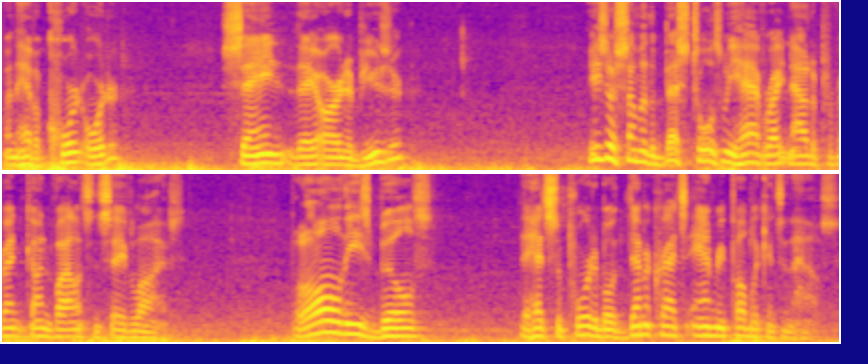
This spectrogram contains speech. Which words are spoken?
when they have a court order saying they are an abuser. These are some of the best tools we have right now to prevent gun violence and save lives. But all these bills, they had support of both Democrats and Republicans in the House.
